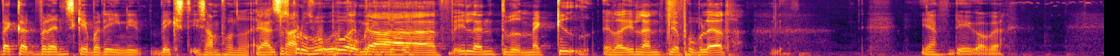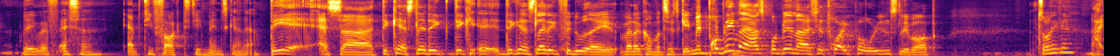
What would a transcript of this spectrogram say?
hvad, gør- hvordan skaber det egentlig vækst i samfundet? at Ja, så skulle du håbe på, at med der er et eller andet, du ved, magid, eller et eller andet bliver populært. Ja, det kan godt være. Men, altså, ja, de fucked, de mennesker der. Det, altså, det kan, jeg slet ikke, det, kan, det kan jeg slet ikke finde ud af, hvad der kommer til at ske. Men problemet er også, problemet er også, jeg tror ikke på, at olien slipper op. Tror du ikke det? Nej,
